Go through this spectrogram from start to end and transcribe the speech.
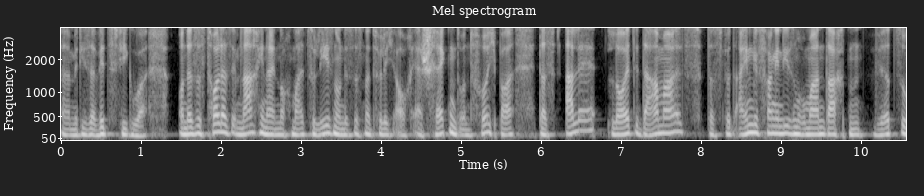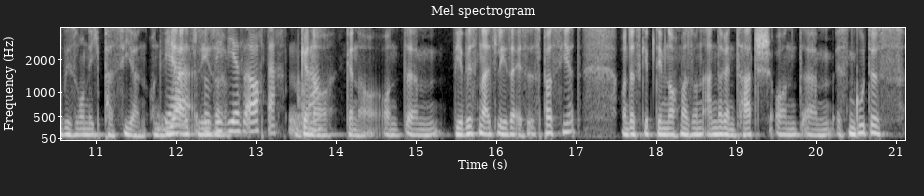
äh, mit dieser Witzfigur? Und das ist toll, das im Nachhinein nochmal zu lesen und es ist natürlich auch erschreckend und furchtbar, dass alle Leute damals, das wird eingefangen in diesem Roman, dachten, wird sowieso nicht passieren. Und wir ja, als Leser. So wie wir es auch dachten. Genau, oder? genau. Und ähm, wir wissen als Leser, es ist passiert und das gibt dem nochmal so einen anderen Touch und ähm, ist ein gutes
